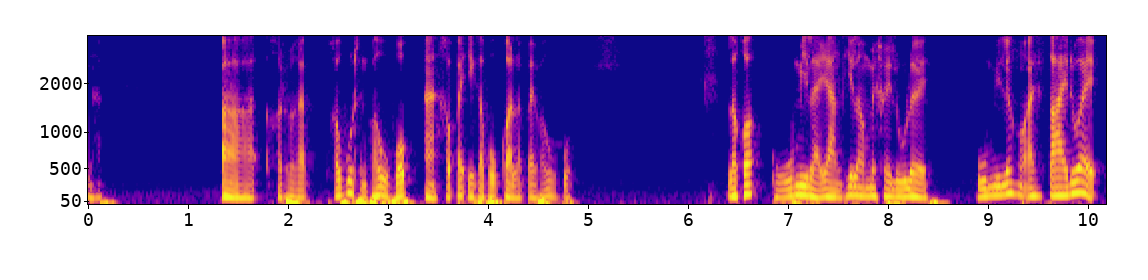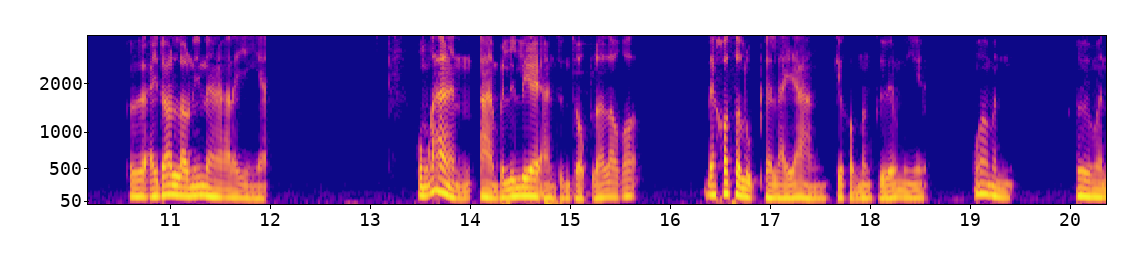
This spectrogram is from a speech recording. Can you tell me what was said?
นะครับอ่าขอโทษครับเขาพูดถึงพระหุภพอ่าเขาไปเอกภพก่อนแล้วไปพระหุภพแล้วก็โอ้มีหลายอย่างที่เราไม่เคยรู้เลยโอ้มีเรื่องของไอสไตน์ด้วยเออไอดอลเรานี่นาอะไรอย่างเงี้ย ผมก็อ่านอ่านไปเรื่อยๆ อ่านจนจบแล้วเราก็ได้ข้อสรุปหลาย ๆ อย่าง เกี่ยวกับหนังสือเล่มนี้ ว่ามัน เออมัน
